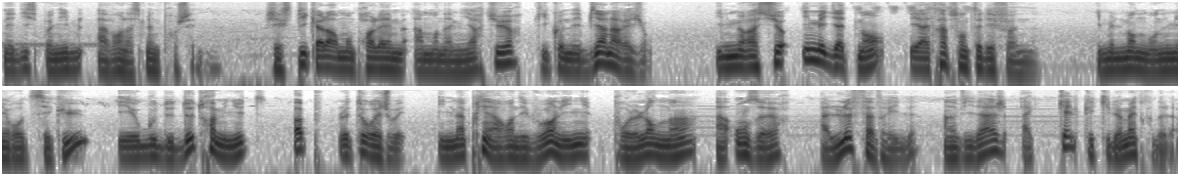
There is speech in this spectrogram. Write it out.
n'est disponible avant la semaine prochaine. J'explique alors mon problème à mon ami Arthur, qui connaît bien la région. Il me rassure immédiatement et attrape son téléphone. Il me demande mon numéro de sécu et au bout de 2-3 minutes, hop, le tour est joué. Il m'a pris un rendez-vous en ligne pour le lendemain à 11h à Lefavrile, un village à quelques kilomètres de là.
